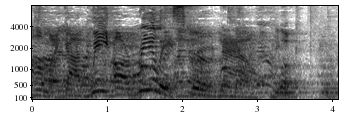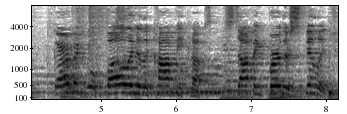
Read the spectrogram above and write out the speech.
Oh my God, we are really screwed now. Look, garbage will fall into the coffee cups, stopping further spillage.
